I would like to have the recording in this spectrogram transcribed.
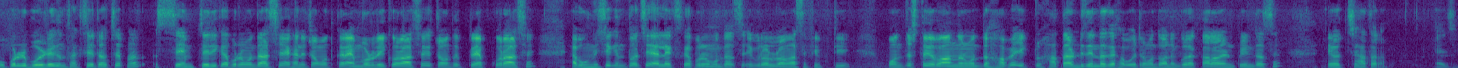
উপরের বডিটা কিন্তু থাকছে, এটা হচ্ছে আপনার সেম চেরি কাপড়ের মধ্যে আছে, এখানে চমৎকার এমব্রয়ডারি করা আছে, চমৎকার ক্র্যাপ করা আছে, এবং নিচে কিন্তু আছে অ্যালেক্স কাপড়ের মধ্যে আছে। এগুলো লং আছে ফিফটি পঞ্চাশ থেকে বাউন্নের মধ্যে হবে। একটু হাতার ডিজাইনটা দেখাবো। এটার মধ্যে অনেকগুলো কালার অ্যান্ড প্রিন্ট আছে। এ হচ্ছে হাতারা। এই যে।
